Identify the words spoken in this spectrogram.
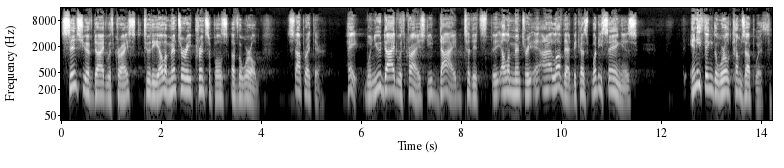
Since you have died with Christ to the elementary principles of the world. Stop right there. Hey, when you died with Christ, you died to the, the elementary. I love that because what he's saying is anything the world comes up with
